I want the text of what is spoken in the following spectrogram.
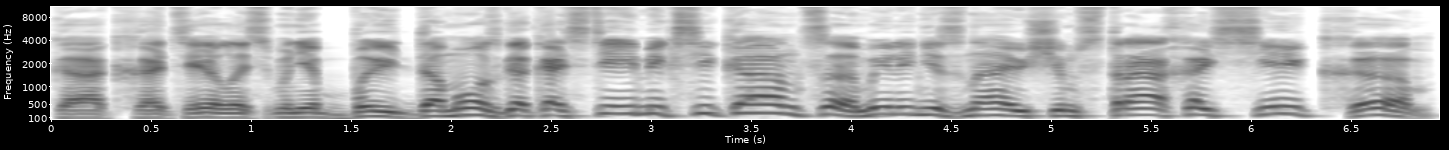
Как хотелось мне быть до мозга костей мексиканцем или не знающим страха сикхом.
